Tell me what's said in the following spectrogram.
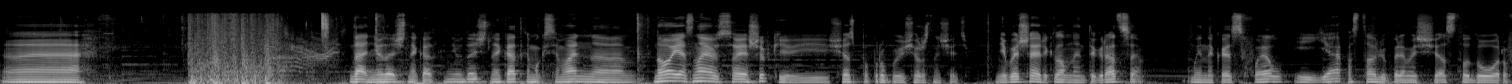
А. Да, неудачная катка. Неудачная катка максимально. Но я знаю свои ошибки и сейчас попробую еще раз начать. Небольшая рекламная интеграция. Мы на CSFL. И я поставлю прямо сейчас 100 долларов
